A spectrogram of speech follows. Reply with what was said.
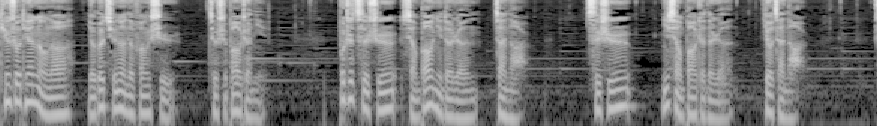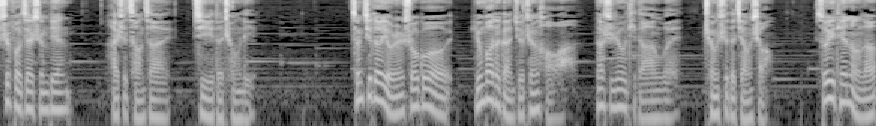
听说天冷了，有个取暖的方式，就是抱着你。不知此时想抱你的人在哪儿？此时你想抱着的人又在哪儿？是否在身边，还是藏在记忆的城里？曾记得有人说过，拥抱的感觉真好啊，那是肉体的安慰，诚实的奖赏。所以天冷了，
